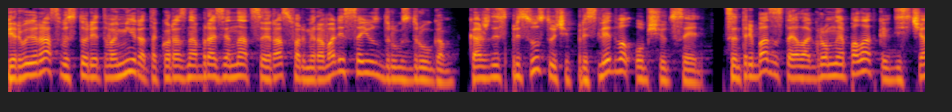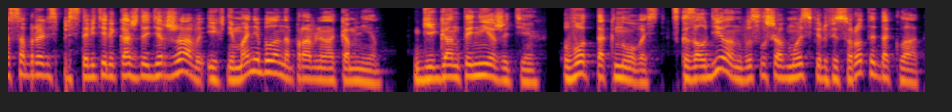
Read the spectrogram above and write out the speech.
Первый раз в истории этого мира такое разнообразие наций и рас формировали союз друг с другом. Каждый из присутствующих преследовал общую цель. В центре базы стояла огромная палатка, где сейчас собрались представители каждой державы, и их внимание было направлено ко мне. Гиганты нежити. «Вот так новость», — сказал Дилан, выслушав мой с Ферфисуротый доклад.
